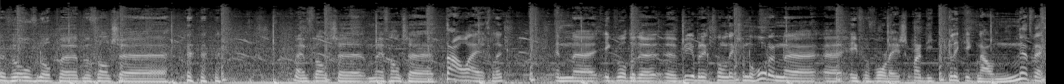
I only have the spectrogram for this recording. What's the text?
Even over op uh, mijn Franse... mijn, Franse, mijn Franse taal eigenlijk. En uh, ik wilde de weerbericht van Lex van de Hoorn even voorlezen. Maar die klik ik nou net weg.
